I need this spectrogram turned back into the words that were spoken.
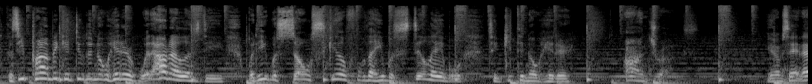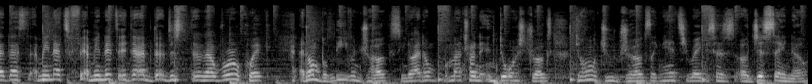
because he probably could do the no hitter without LSD, but he was so skillful that he was still able to get the no hitter on drugs. You know what I'm saying? That, that's I mean that's I mean it's it, just uh, real quick. I don't believe in drugs. You know I don't. I'm not trying to endorse drugs. Don't do drugs like Nancy Reagan says. Uh, just say no.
